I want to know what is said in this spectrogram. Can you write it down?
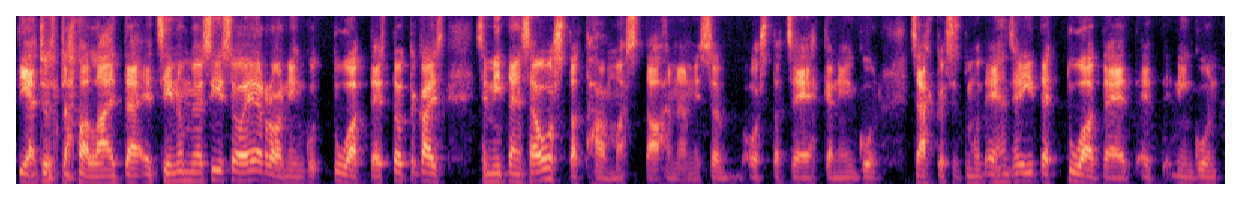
tietyllä tavalla, että, että siinä on myös iso ero niin kuin tuotteista. Totta kai se, miten sä ostat hammastahna, niin sä ostat se ehkä niin kuin sähköisesti, mutta eihän se itse tuote, et, et, niin kuin,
